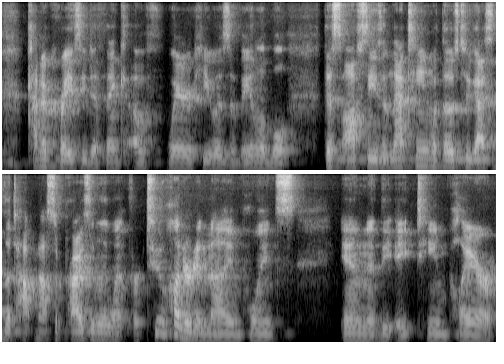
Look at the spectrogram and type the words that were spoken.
kind of crazy to think of where he was available this offseason. That team with those two guys at the top, not surprisingly, went for 209 points in the 18 player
